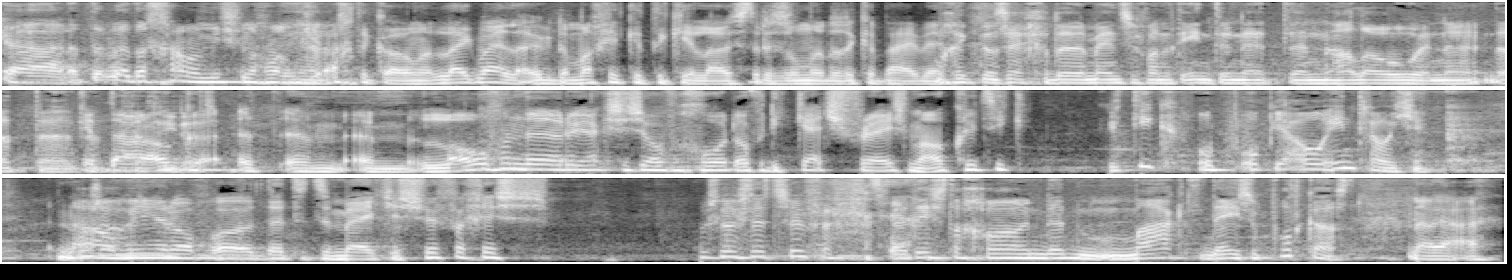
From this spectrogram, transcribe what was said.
Ja, dat, gaan we misschien nog wel een keer achter komen. Lijkt mij leuk. Dan mag ik het een keer luisteren zonder dat ik erbij ben. Mag ik dan zeggen de mensen van het internet en hallo en eh, dat... eh, Ik heb daar ook eh, het, um, um, lovende reacties over gehoord, over die catchphrase, maar ook kritiek. Kritiek op, op jouw introotje. Nou, Hoezo? meer op eh, dat het een beetje suffig is. Hoezo is dat suffig? dat is toch gewoon, dat maakt deze podcast. Nou ja,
